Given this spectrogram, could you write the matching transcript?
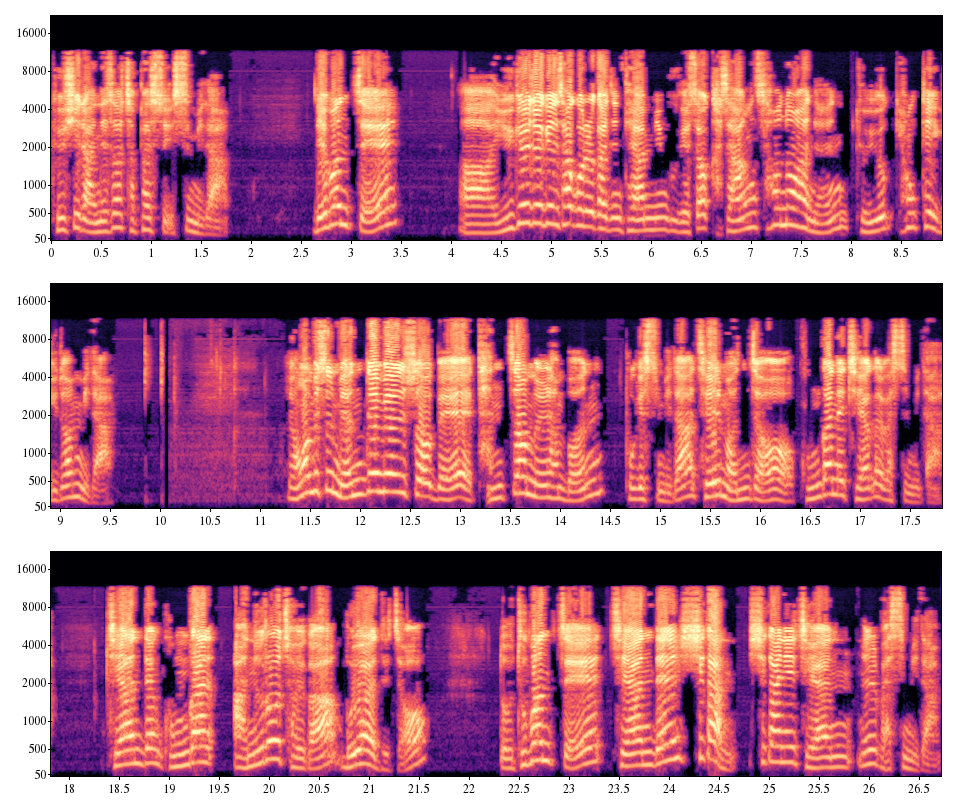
교실 안에서 접할 수 있습니다. 네 번째, 어, 유교적인 사고를 가진 대한민국에서 가장 선호하는 교육 형태이기도 합니다. 영어 미술 면대면 수업의 단점을 한번 보겠습니다. 제일 먼저 공간의 제약을 받습니다. 제한된 공간 안으로 저희가 모여야 되죠. 또 두 번째 제한된 시간, 시간이 제한을 받습니다.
